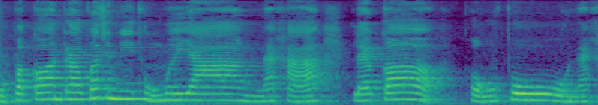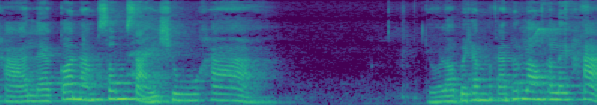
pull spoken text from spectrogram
อุปกรณ์เราก็จะมีถุงมือยางนะคะ แล้วก็ผงฟูนะคะ แล้วก็น้ำส้มสายชูค่ะ ดี๋ยวเราไปทำการทดลองกันเลยค่ะ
